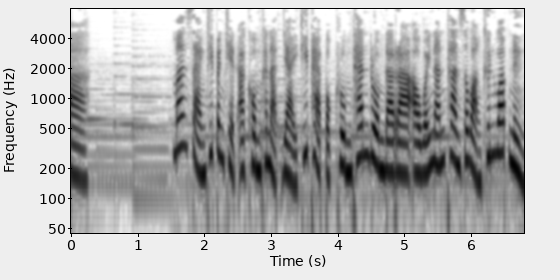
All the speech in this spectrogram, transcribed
า ม่านแสงที่เป็นเขตอาคมขนาดใหญ่ที่แผ่ปกคลุมแท่นรวมดาราเอาไว้นั้นพลันสว่างขึ้นวาบหนึ่ง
